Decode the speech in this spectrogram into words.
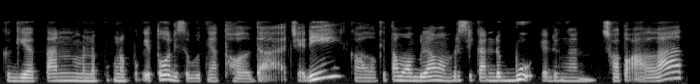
Kegiatan menepuk-nepuk itu disebutnya tolda. Jadi kalau kita mau bilang membersihkan debu ya dengan suatu alat,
